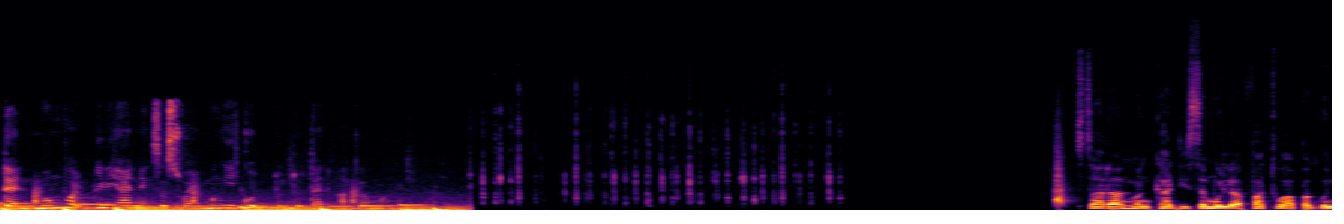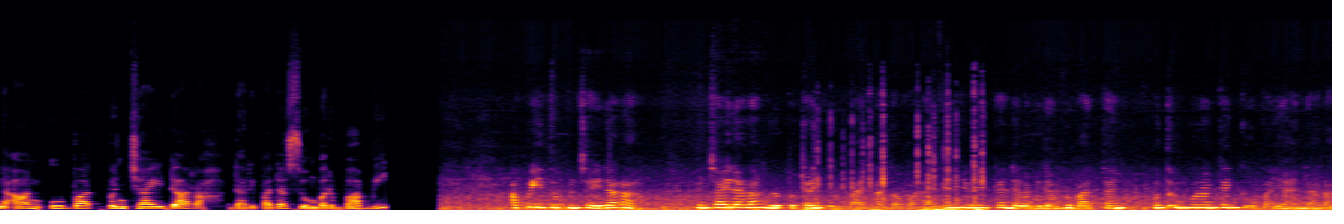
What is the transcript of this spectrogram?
dan membuat pilihan yang sesuai mengikut tuntutan agama. Saran mengkaji semula fatwa penggunaan ubat pencair darah daripada sumber babi. Apa itu pencair darah? Pencair darah merupakan ubat atau bahan yang digunakan dalam bidang perubatan untuk mengurangkan keupayaan darah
